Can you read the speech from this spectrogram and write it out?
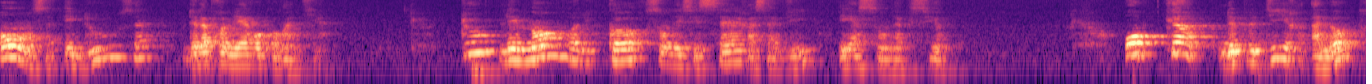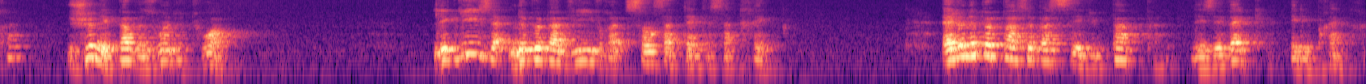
11 et 12 de la première aux Corinthiens. Tous les membres du corps sont nécessaires à sa vie et à son action. Aucun ne peut dire à l'autre, je n'ai pas besoin de toi. L'Église ne peut pas vivre sans sa tête sacrée. Elle ne peut pas se passer du pape, des évêques et des prêtres.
